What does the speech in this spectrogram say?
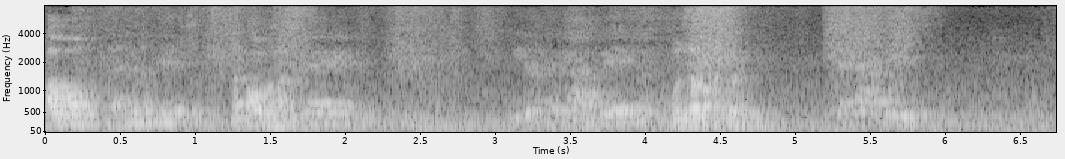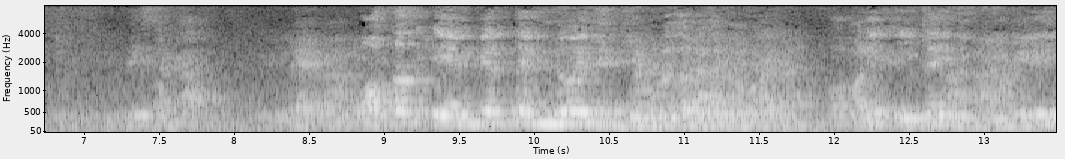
পাবো না পাবো না। মনে এইটা এই দিক দিয়ে গিয়ে এই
